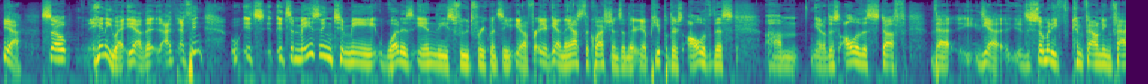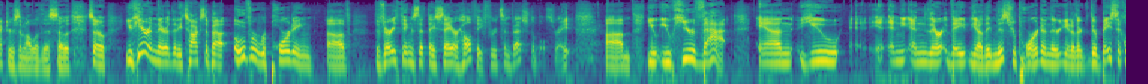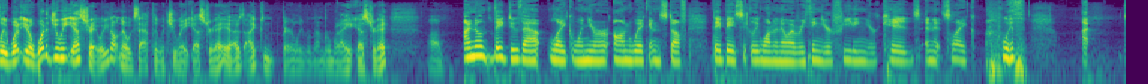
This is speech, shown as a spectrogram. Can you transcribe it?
Yeah. So anyway, yeah, the, I, I think it's it's amazing to me what is in these food frequency. You know, for, again, they ask the questions, and there, you know, people. There's all of this, um, you know, there's all of this stuff that, yeah, there's so many confounding factors in all of this. So, so you hear in there that he talks about over-reporting of the very things that they say are healthy, fruits and vegetables, right? Um, you you hear that, and you and and they're they you know they misreport, and they're you know they're they're basically what you know what did you eat yesterday? Well, you don't know exactly what you ate yesterday. I, I can barely remember what I ate yesterday. Um, I know they do that like when you're on WIC and stuff. They basically want to know everything you're feeding your kids, and it's like with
